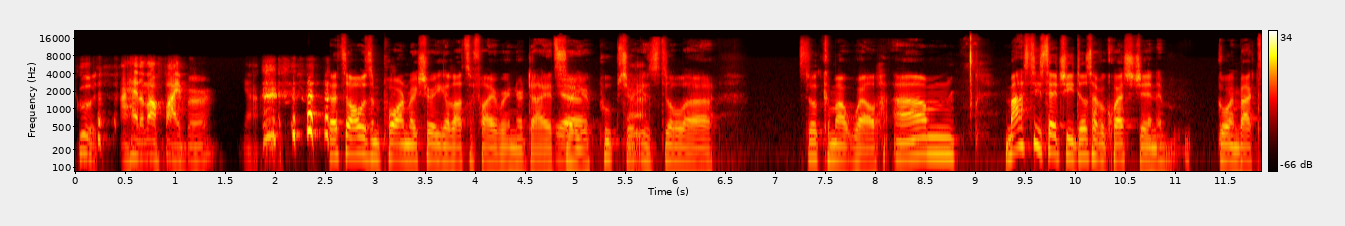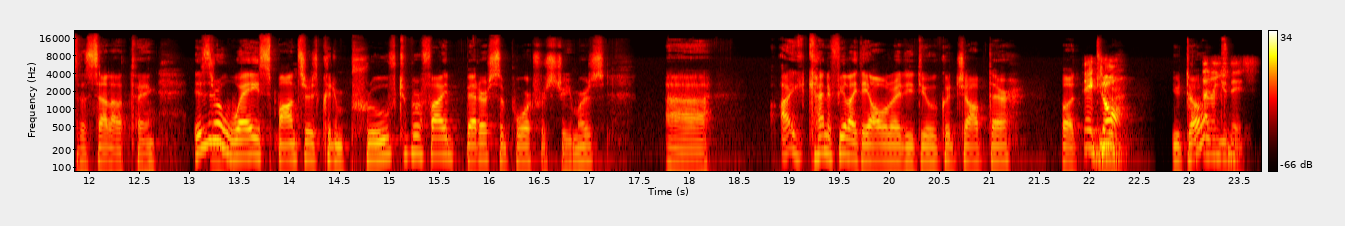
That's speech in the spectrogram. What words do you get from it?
good. I had a lot of fiber. Yeah. That's always important. Make sure you get lots of fiber in your diet, so your poops are is still uh still come out well. Um, Masty said she does have a question. Going back to the sellout thing, is there a way sponsors could improve to provide better support for streamers? Uh, I kind of feel like they already do a good job there, but They do you- don't. You don't. telling you this.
